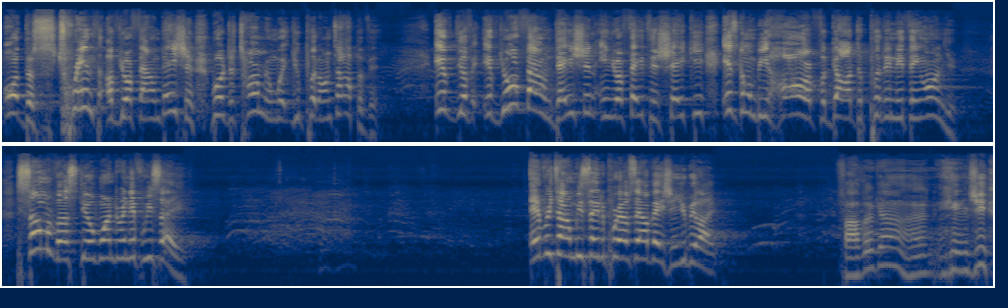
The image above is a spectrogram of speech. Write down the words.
or the strength of your foundation will determine what you put on top of it. If, if your foundation in your faith is shaky, it's going to be hard for God to put anything on you. Some of us still wondering if we say. Every time we say the prayer of salvation, you be like, Father God, in Jesus,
